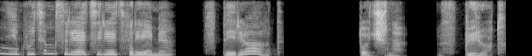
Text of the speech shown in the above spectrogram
Не будем зря терять время. Вперед! Точно, вперед!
